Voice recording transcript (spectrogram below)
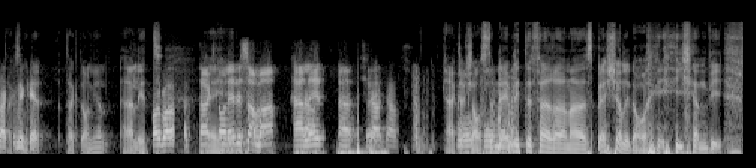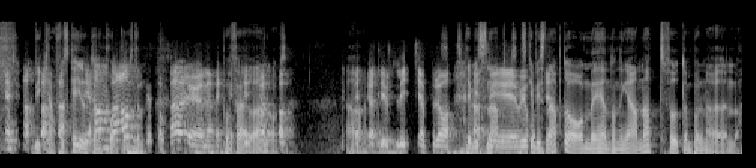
Tack, tack så mycket. mycket. Tack Daniel, härligt. Ha det bra. Tack Daniel, detsamma. Härligt. Ja. Ciao. Jäklar Claes, det blev lite Färöarna special idag igen. Vi, vi kanske ska ge ut den här podcasten på Färöarna också. Ja. ja, det är lika bra. Ska vi snabbt, vi, vi ska vi snabbt dra om det hänt någonting annat förutom på den här ön då?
